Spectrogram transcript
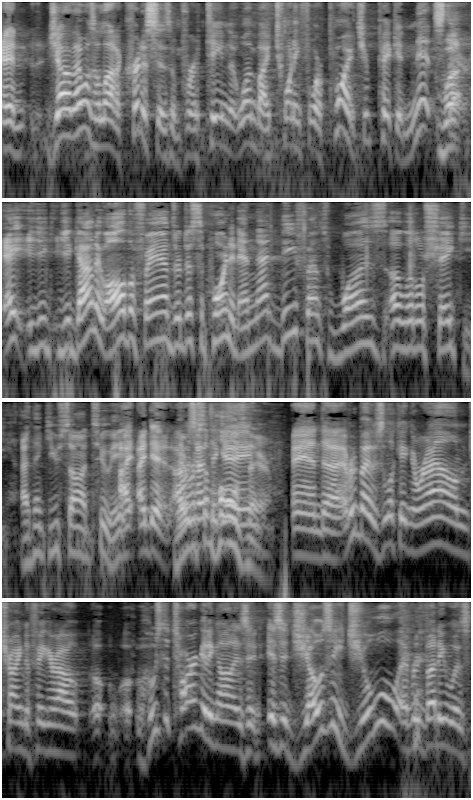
And, John, that was a lot of criticism for a team that won by 24 points. You're picking nits Well, there. hey, you, you got to. All the fans are disappointed, and that defense was a little shaky. I think you saw it too. It- I, I did. There I was were at some the holes game, there. and uh, everybody was looking around trying to figure out uh, uh, who's the targeting on. Is it is it Josey Jewell? Everybody was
